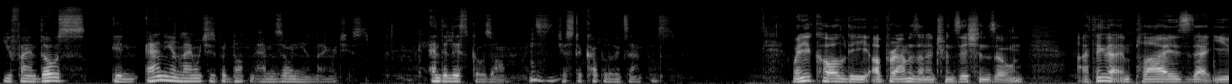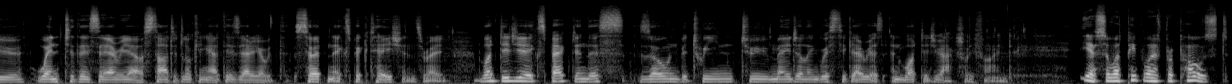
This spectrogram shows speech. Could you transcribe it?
You find those in Andean languages, but not in Amazonian languages. Okay. And the list goes on. It's mm-hmm. just a couple of examples. When you call the Upper Amazon a transition zone, I think that implies that you went to this area or started looking at this area with certain expectations, right? What did you expect in this zone between two major linguistic areas and what did you actually find? Yeah, so what people have proposed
